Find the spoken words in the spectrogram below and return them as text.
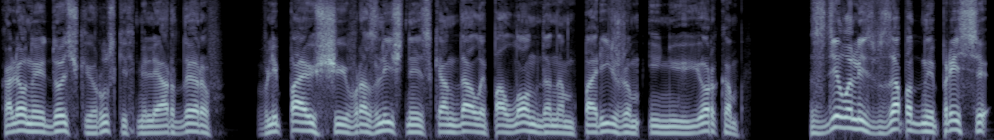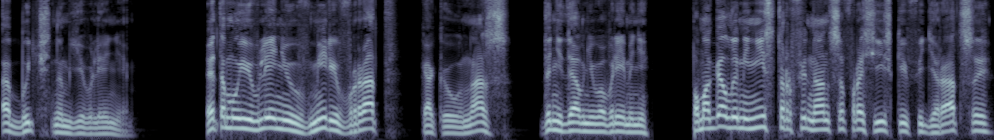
Холеные дочки русских миллиардеров, влипающие в различные скандалы по Лондонам, Парижам и Нью-Йоркам, сделались в западной прессе обычным явлением. Этому явлению в мире врат, как и у нас, до недавнего времени, помогал и министр финансов Российской Федерации.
